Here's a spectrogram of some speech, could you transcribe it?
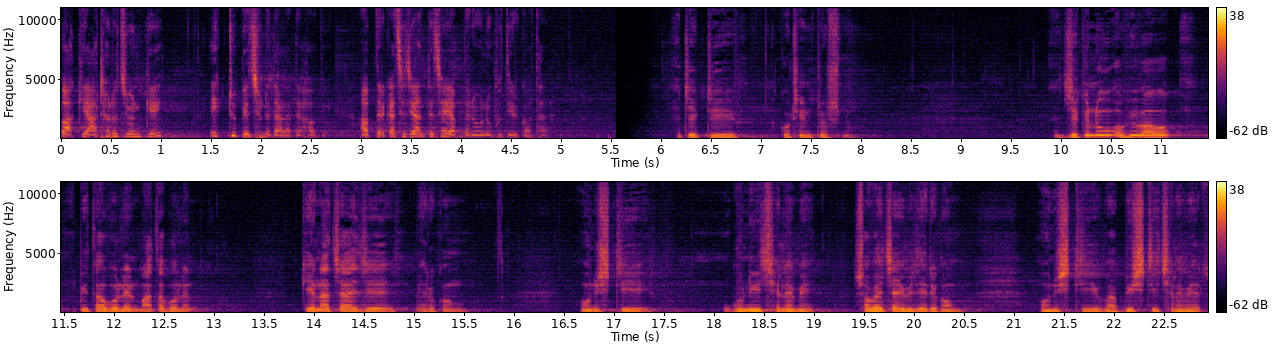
বাকি আঠারো জনকে একটু পেছনে দাঁড়াতে হবে। আপনার কাছে জানতে চাই আপনার অনুভূতির কথা। এটি একটি কঠিন প্রশ্ন। যে কোনো অভিভাবক পিতা বলেন, মাতা বলেন, কে না চায় যে এরকম উনিশটি গুণী ছেলে মেয়ে, সবাই চাইবে যে এরকম উনিশটি বা বিশটি ছেলে মেয়ের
